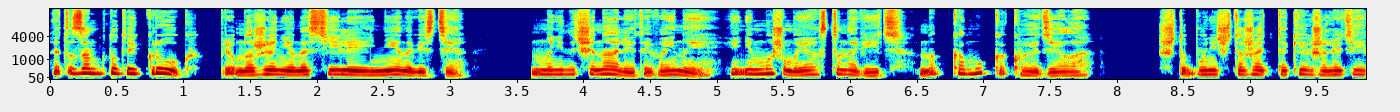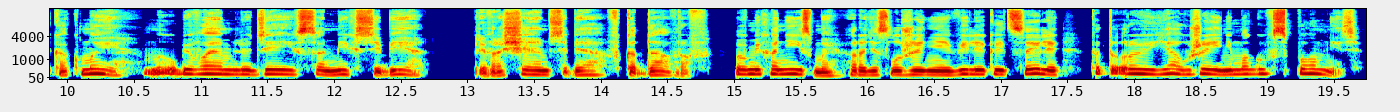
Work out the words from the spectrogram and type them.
Это замкнутый круг, приумножение насилия и ненависти. Мы не начинали этой войны и не можем ее остановить, но кому какое дело? Чтобы уничтожать таких же людей, как мы, мы убиваем людей самих себе, превращаем себя в кадавров, в механизмы ради служения великой цели, которую я уже и не могу вспомнить.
